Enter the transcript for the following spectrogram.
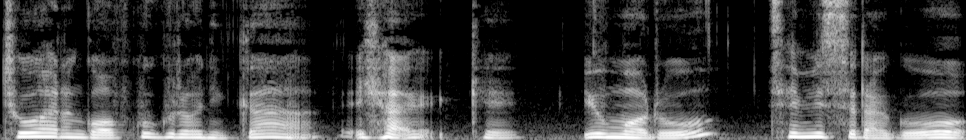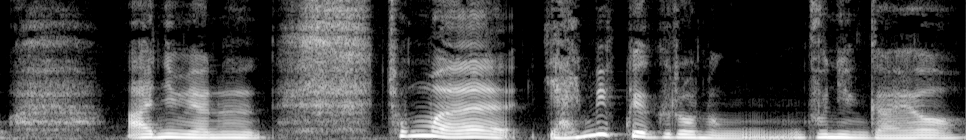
좋아하는 거 없고 그러니까, 야, 이렇게, 유머로, 재밌으라고. 아니면은 정말 얄밉게 그러는 분인가요?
